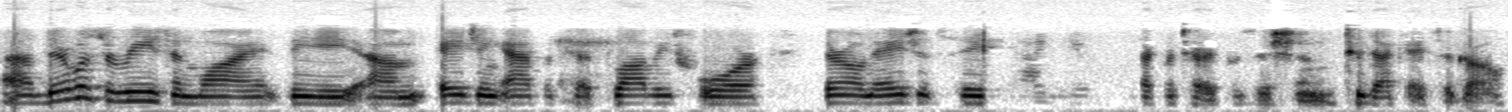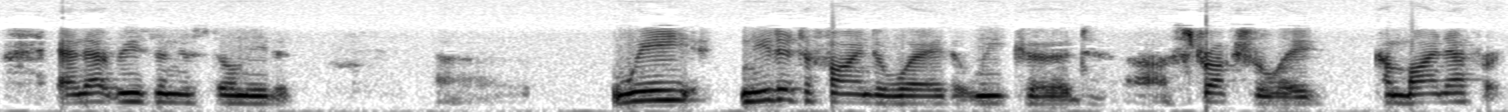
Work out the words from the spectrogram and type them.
Uh, there was a reason why the um, aging advocates lobbied for their own agency secretary position two decades ago, and that reason is still needed. Uh, we needed to find a way that we could uh, structurally combine efforts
